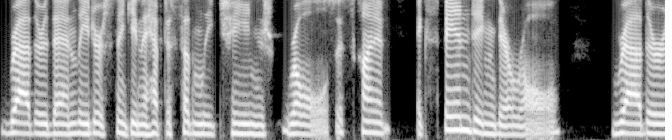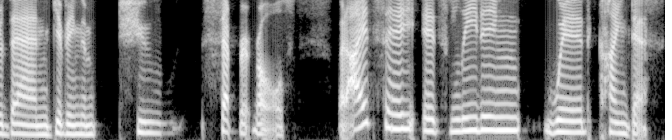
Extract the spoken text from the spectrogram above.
rather than leaders thinking they have to suddenly change roles. It's kind of expanding their role rather than giving them two separate roles. But I'd say it's leading with kindness.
